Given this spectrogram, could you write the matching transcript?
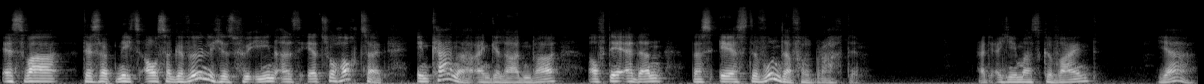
Es war deshalb nichts Außergewöhnliches für ihn, als er zur Hochzeit in Kana eingeladen war, auf der er dann das erste Wunder vollbrachte. Hat er jemals geweint? Ja.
